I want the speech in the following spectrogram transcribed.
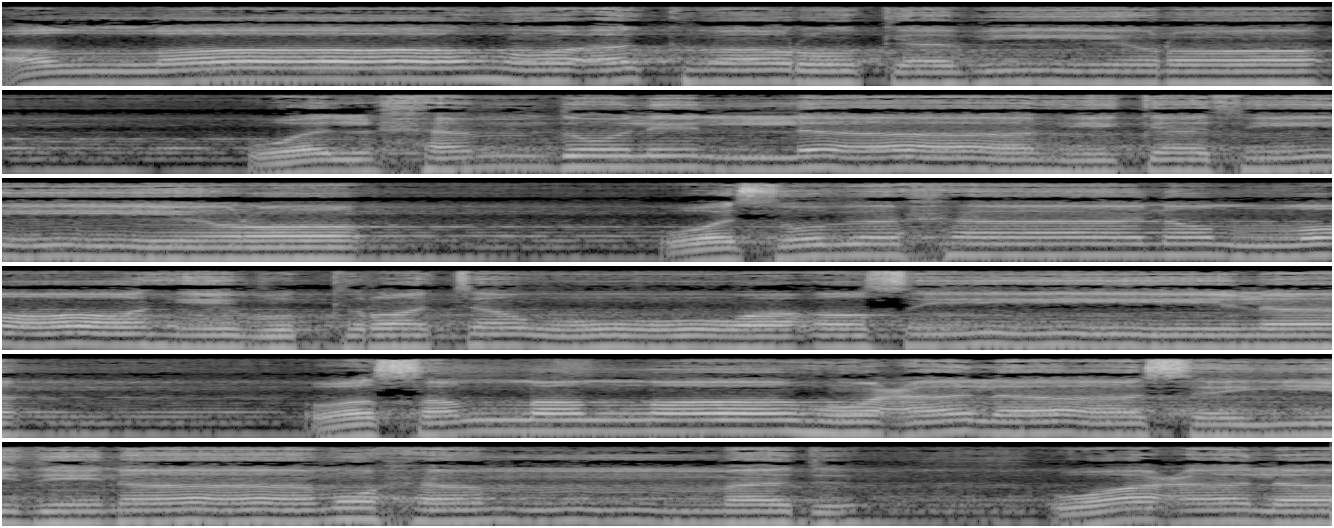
الله أكبر كبيرا. والحمد لله كثيرا. وسبحان الله بكرة وأصيلا. وصلى الله على سيدنا محمد. وعلى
